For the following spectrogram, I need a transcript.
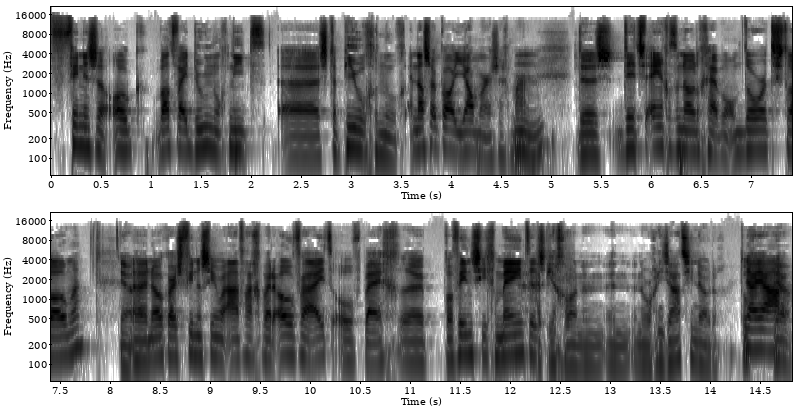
vinden ze ook wat wij doen nog niet eh, stabiel genoeg. En dat is ook wel jammer, zeg maar. Mhm. Dus dit is het enige wat we nodig hebben om door te stromen. Ja. En ook als je financiering wil aanvragen bij de overheid of bij eh, provincie, gemeentes. heb je gewoon een, een, een organisatie nodig. Toch? Nou ja,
